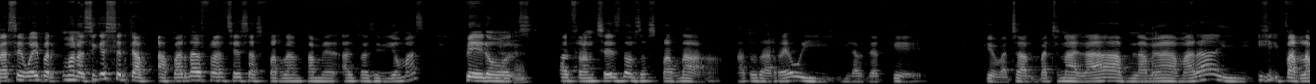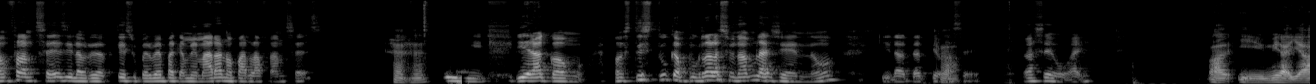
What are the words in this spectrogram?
va ser guai, perquè, bueno, sí que és cert que a part del francès es parlen també altres idiomes, però Ahà. el francès doncs es parla a tot arreu i, i la veritat que, que vaig, a, vaig anar allà amb la meva mare i, i parlar en francès i la veritat que superbé perquè la meva mare no parla francès Ahà. i, i era com, hostis tu, que em puc relacionar amb la gent, no? I la veritat que va Clar. ser, va ser guai. Val, I mira, ja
